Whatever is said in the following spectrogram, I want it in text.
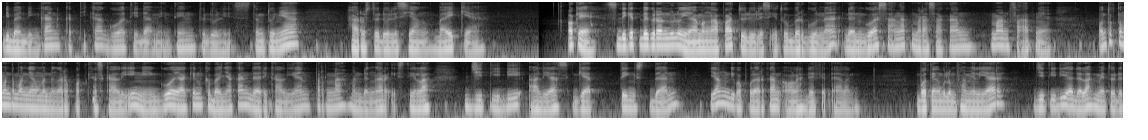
dibandingkan ketika gue tidak maintain to-do list. Tentunya harus to-do list yang baik ya Oke, sedikit background dulu ya mengapa to-do list itu berguna dan gue sangat merasakan manfaatnya. Untuk teman-teman yang mendengar podcast kali ini, gue yakin kebanyakan dari kalian pernah mendengar istilah GTD alias Get Things Done yang dipopulerkan oleh David Allen. Buat yang belum familiar, GTD adalah metode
